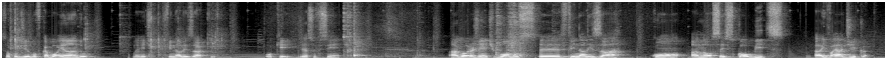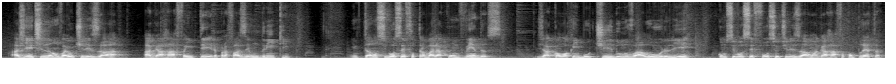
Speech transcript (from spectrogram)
só para o gelo não ficar boiando quando a gente finalizar aqui. Ok, já é suficiente. Agora, gente, vamos é, finalizar com a nossa Skull Beats. Aí vai a dica. A gente não vai utilizar a garrafa inteira para fazer um drink. Então, se você for trabalhar com vendas, já coloca embutido no valor ali, como se você fosse utilizar uma garrafa completa,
